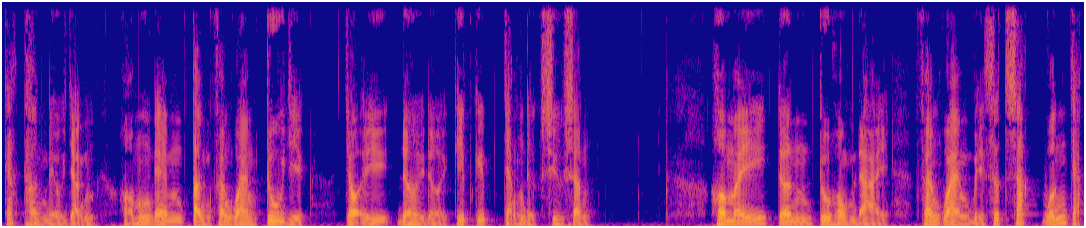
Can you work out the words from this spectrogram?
Các thần đều giận, họ muốn đem tần phán quan tru diệt, cho y đời đời kiếp kiếp chẳng được siêu sanh. Hôm ấy trên tru hồn đài, phán quan bị xích sắt quấn chặt,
